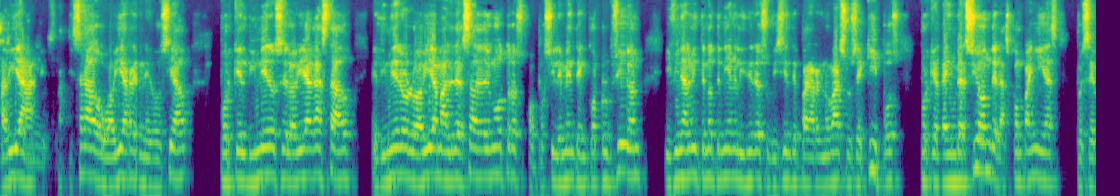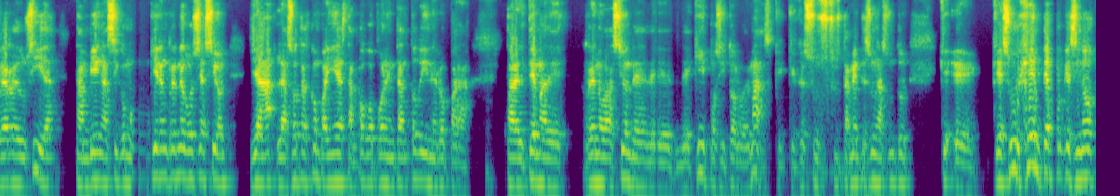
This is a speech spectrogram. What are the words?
había estatizado o había renegociado porque el dinero se lo había gastado, el dinero lo había malversado en otros o posiblemente en corrupción y finalmente no tenían el dinero suficiente para renovar sus equipos porque la inversión de las compañías pues se ve reducida. También así como quieren renegociación, ya las otras compañías tampoco ponen tanto dinero para, para el tema de renovación de, equipos y todo lo demás, que, justamente es un asunto que, eh, que es urgente porque si no,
